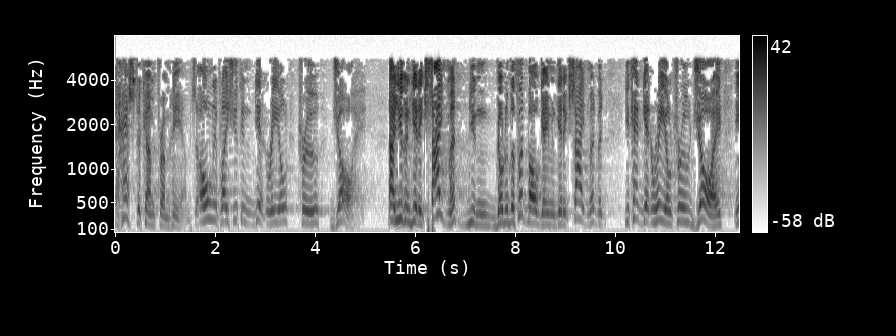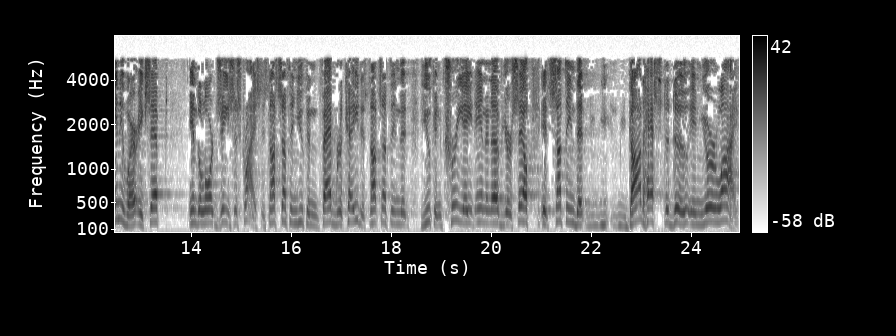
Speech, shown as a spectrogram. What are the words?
has to come from Him. It's the only place you can get real, true joy. Now you can get excitement. You can go to the football game and get excitement, but you can't get real, true joy anywhere except in the Lord Jesus Christ. It's not something you can fabricate. It's not something that you can create in and of yourself. It's something that God has to do in your life.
